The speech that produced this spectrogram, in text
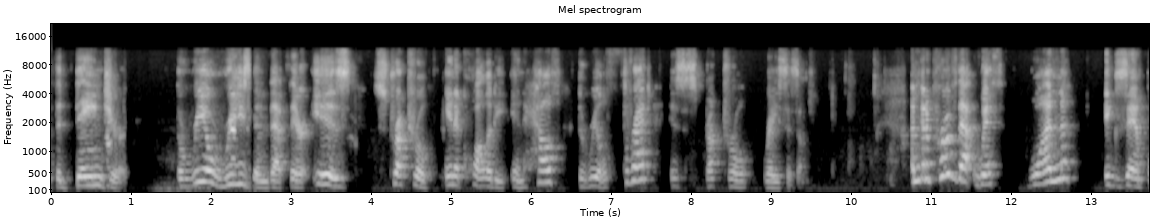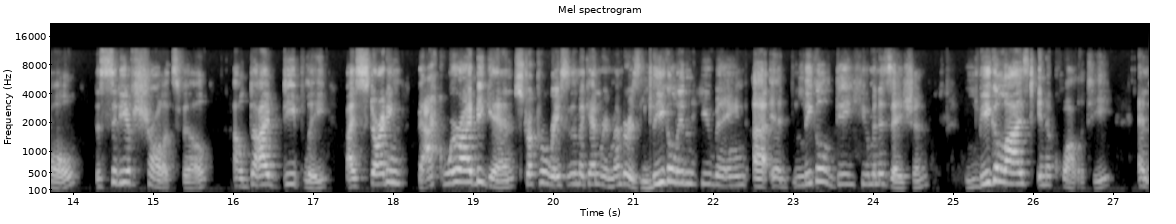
But the danger, the real reason that there is structural inequality in health, the real threat is structural racism. I'm going to prove that with one example, the city of Charlottesville. I'll dive deeply by starting back where I began. Structural racism, again, remember, is legal inhumane, uh, legal dehumanization, legalized inequality, and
